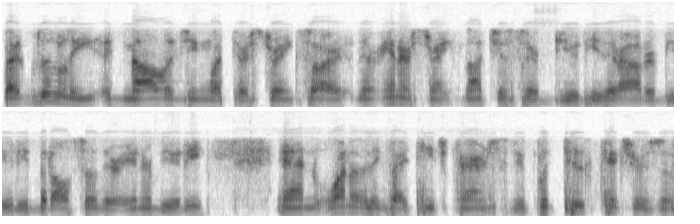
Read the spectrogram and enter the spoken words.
but literally acknowledging what their strengths are, their inner strength, not just their beauty, their outer beauty, but also their inner beauty. And one of the things I teach parents to do: put two pictures of,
